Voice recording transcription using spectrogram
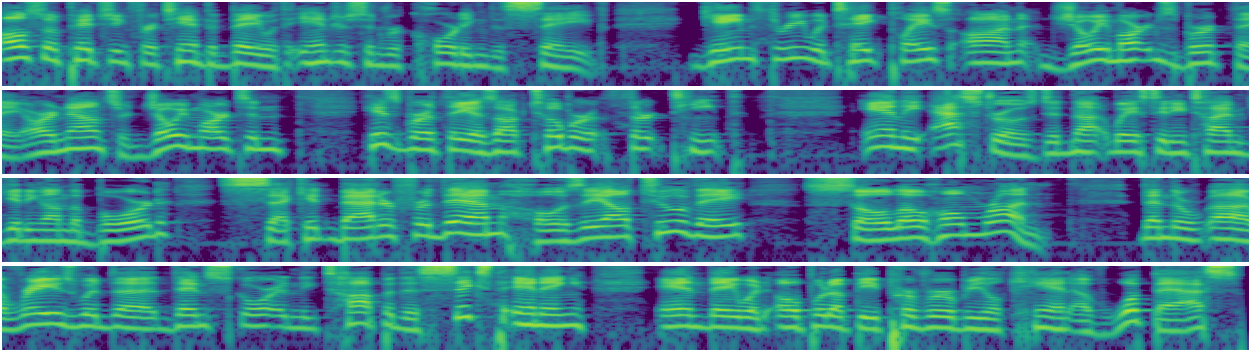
also pitching for Tampa Bay, with Anderson recording the save. Game three would take place on Joey Martin's birthday. Our announcer, Joey Martin, his birthday is October 13th. And the Astros did not waste any time getting on the board. Second batter for them, Jose Altuve, solo home run. Then the uh, Rays would uh, then score in the top of the sixth inning, and they would open up the proverbial can of whoop ass.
